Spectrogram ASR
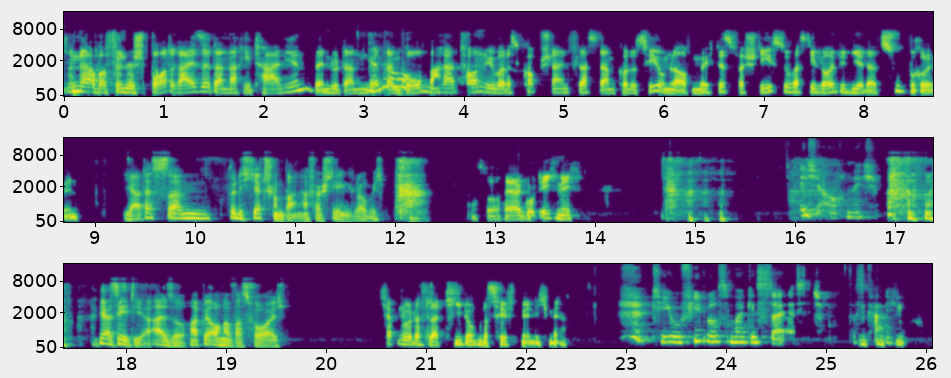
Na, aber für eine Sportreise dann nach Italien, wenn du dann genau. mit einem Rom-Marathon über das Kopfsteinpflaster am Kolosseum laufen möchtest, verstehst du, was die Leute dir dazu brüllen? Ja, das ähm, würde ich jetzt schon beinahe verstehen, glaube ich. Ach so, ja gut, ich nicht. ich auch nicht. ja, seht ihr. Also, habt ihr auch noch was für euch? Ich habe nur das Latinum, das hilft mir nicht mehr. Theophilus Magister est. Das kann ich.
